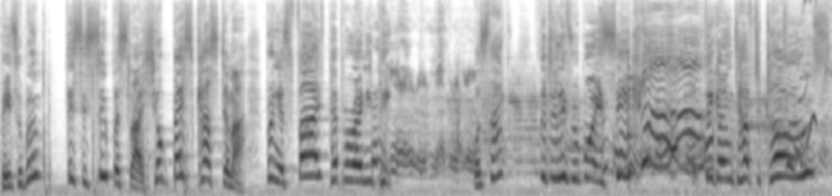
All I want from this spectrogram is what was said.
Pizza Boom, this is Super Slice, your best customer. Bring us five pepperoni pi- What's that? The delivery boy is sick. They're going to have to close.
